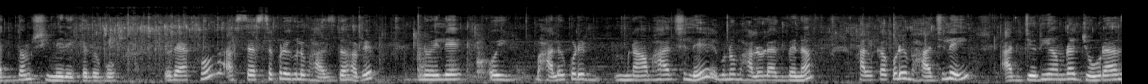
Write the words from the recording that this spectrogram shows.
একদম সিমে রেখে দেবো। তো দেখো আস্তে আস্তে করে এগুলো ভাজতে হবে। নইলে ওই ভালো করে না ভাজলে এগুলো ভালো লাগবে না। হালকা করে ভাজলেই আর যদি আমরা জোরাস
